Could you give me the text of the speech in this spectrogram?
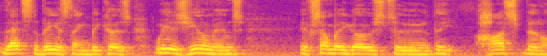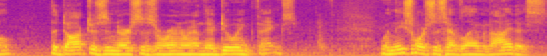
that's the biggest thing because we as humans, if somebody goes to the hospital, the doctors and nurses are running around, they're doing things. When these horses have laminitis,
